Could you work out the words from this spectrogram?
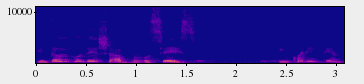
Então, eu vou deixar vocês em quarentena.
